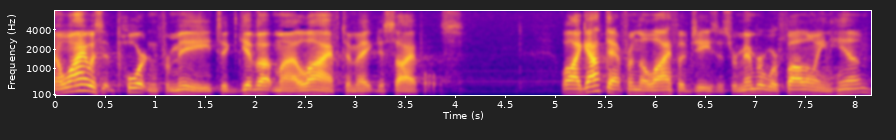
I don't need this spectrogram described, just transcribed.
Now, why was it important for me to give up my life to make disciples? Well, I got that from the life of Jesus. Remember, we're following him.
